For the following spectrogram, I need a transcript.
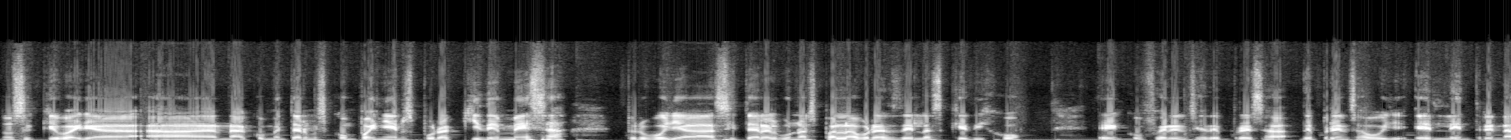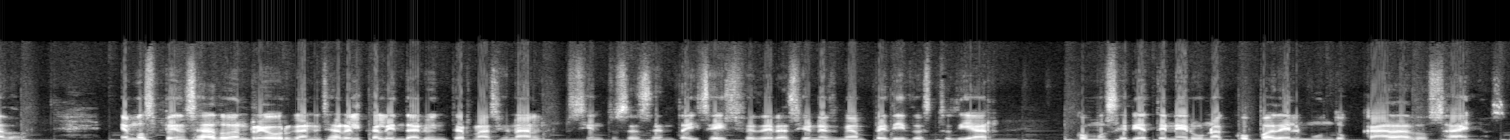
No sé qué vaya a, comentar mis compañeros por aquí de mesa, pero voy a citar algunas palabras de las que dijo en conferencia de de prensa hoy el entrenador. Hemos pensado en reorganizar el calendario internacional. 166 federaciones me han pedido estudiar cómo sería tener una Copa del Mundo cada dos años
